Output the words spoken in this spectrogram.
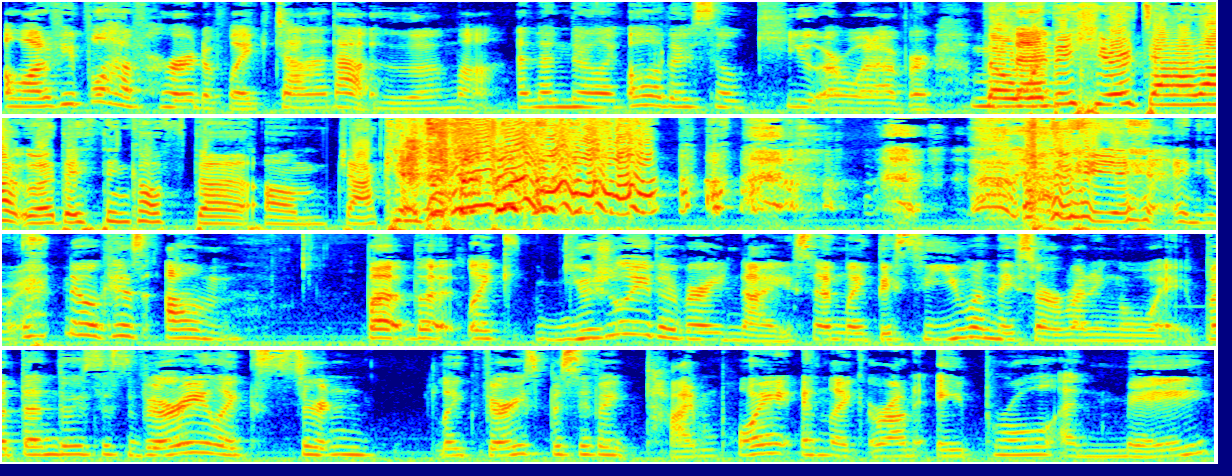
a lot of people have heard of like 加拿大鹅嘛, and then they're like, oh, they're so cute or whatever. But No, when then- they hear 加拿大鹅, they think of the um jacket. okay, yeah, yeah, anyway. No, because um, but but like usually they're very nice and like they see you and they start running away. But then there's this very like certain like very specific time point in like around April and May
